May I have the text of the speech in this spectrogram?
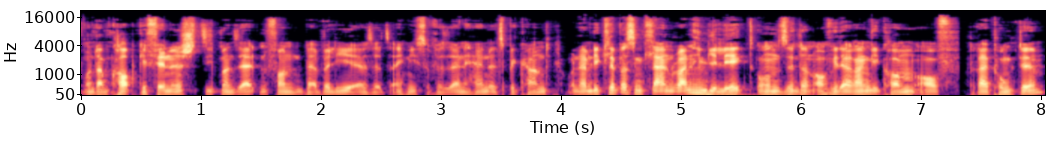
und am Korb gefinisht. Sieht man selten von Beverly. Er ist jetzt eigentlich nicht so für seine Handles bekannt. Und dann haben die Clippers einen kleinen Run hingelegt und sind dann auch wieder rangekommen auf drei Punkte.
